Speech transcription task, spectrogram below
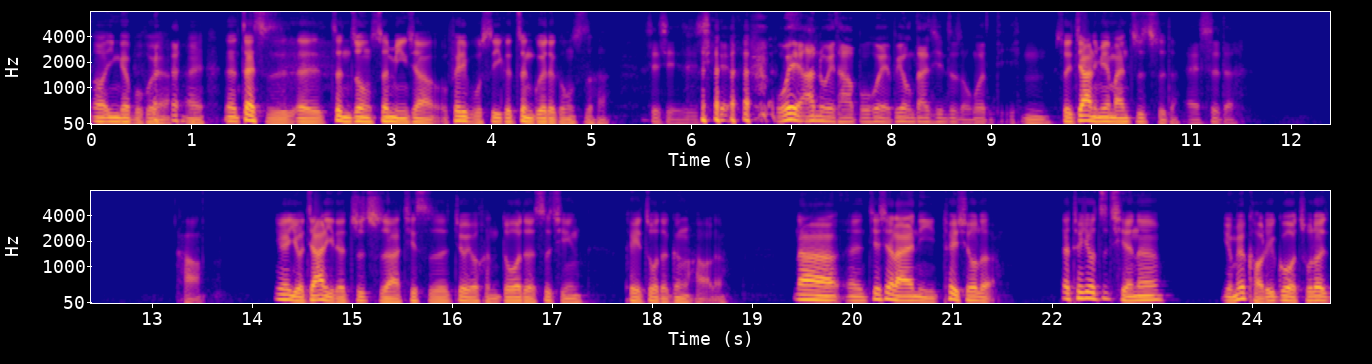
哦，应该不会啊。哎，那在此呃郑重声明一下，飞利浦是一个正规的公司哈。谢谢谢谢，我也安慰他不会，不用担心这种问题。嗯，所以家里面蛮支持的。哎，是的。好，因为有家里的支持啊，其实就有很多的事情可以做得更好了。那呃，接下来你退休了，在退休之前呢，有没有考虑过，除了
